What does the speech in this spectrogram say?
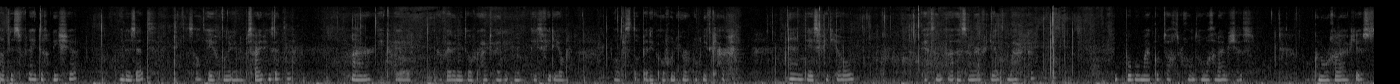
dat is Vletig Liesje met een Z. Ik zal het even onder in de beschrijving zetten. Maar ik wil verder niet over uitweiden in deze video. Want dat ben ik over een uur nog niet klaar. En deze video echt een ASMR video van maken. Bobo maakt op de achtergrond allemaal geluidjes. Knorgeluidjes.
